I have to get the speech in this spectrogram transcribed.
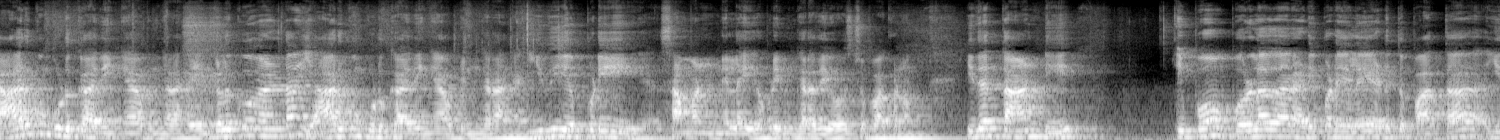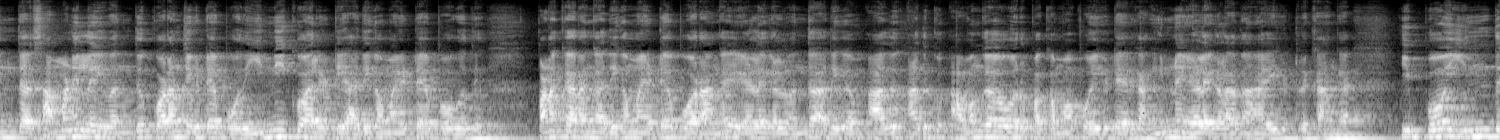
யாருக்கும் கொடுக்காதீங்க அப்படிங்கிறாங்க. எங்களுக்கும் வேண்டாம் யாருக்கும் கொடுக்காதீங்க அப்படிங்கிறாங்க. இது எப்படி சமநிலை அப்படிங்கிறத யோசிச்சு பார்க்கணும். இதை தாண்டி இப்போ பொருளாதார அடிப்படையிலே எடுத்து பார்த்தா இந்த சமநிலை வந்து குறைஞ்சிக்கிட்டே போகுது. இன்இக்வாலிட்டி அதிகமாயிட்டே போகுது. பணக்காரங்க அதிகமாயிட்டே போகிறாங்க ஏழைகள் வந்து அதிகம் அது அதுக்கு அவங்க ஒரு பக்கமாக போய்கிட்டே இருக்காங்க. இன்னும் ஏழைகளாக தான் ஆகிக்கிட்டு இருக்காங்க. இப்போ இந்த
